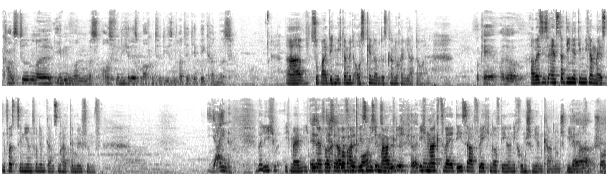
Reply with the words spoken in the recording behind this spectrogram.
Kannst du mal irgendwann was ausführlicheres machen zu diesem HTTP Canvas? Äh, sobald ich mich damit auskenne, aber das kann noch ein Jahr dauern. Okay, also. Aber es ist eins der Dinge, die mich am meisten faszinieren von dem ganzen HTML5. Jein. Weil ich, ich meine, ich bin es, einfach es darauf angewiesen, ich mag, ich mag 2D-Flächen, auf denen ich rumschmieren kann und Spiele ja, machen. Ja, schon.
